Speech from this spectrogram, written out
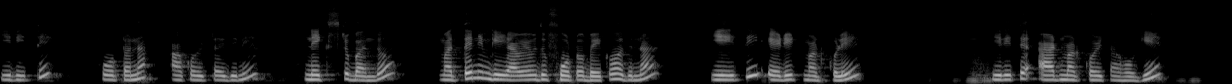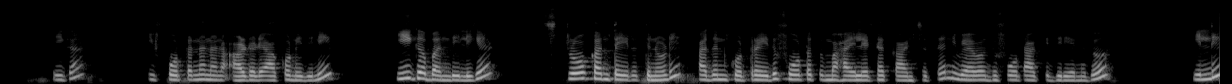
ಈ ರೀತಿ ಫೋಟೋನ ಹಾಕೊಳ್ತಾ ಇದ್ದೀನಿ. ನೆಕ್ಸ್ಟ್ ಬಂದು ಮತ್ತೆ ನಿಮಗೆ ಯಾವ್ಯಾವುದು ಫೋಟೋ ಬೇಕೋ ಅದನ್ನು ಈ ರೀತಿ ಎಡಿಟ್ ಮಾಡ್ಕೊಳ್ಳಿ. ಈ ರೀತಿ ಆ್ಯಡ್ ಮಾಡ್ಕೊಳ್ತಾ ಹೋಗಿ. ಈಗ ಈ ಫೋಟೋನ ನಾನು ಆಲ್ರೆಡಿ ಹಾಕೊಂಡಿದ್ದೀನಿ. ಈಗ ಬಂದು ಇಲ್ಲಿಗೆ ಸ್ಟ್ರೋಕ್ ಅಂತ ಇರುತ್ತೆ ನೋಡಿ. ಅದನ್ನ ಕೊಟ್ಟರೆ ಇದು ಫೋಟೋ ತುಂಬಾ ಹೈಲೈಟ್ ಆಗಿ ಕಾಣಿಸುತ್ತೆ. ನೀವು ಯಾವ್ದು ಫೋಟೋ ಹಾಕಿದ್ದೀರಿ ಅನ್ನೋದು. ಇಲ್ಲಿ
